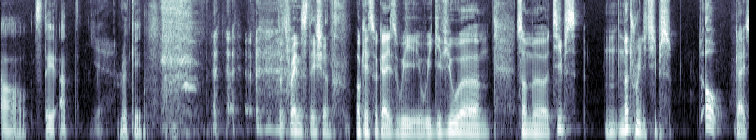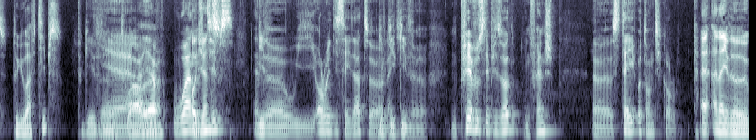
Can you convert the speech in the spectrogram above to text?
or stay at Yeah. Le Quai. The train station. Okay, so guys, we we give you um, some uh, tips. N- not really tips. Oh, guys, do you have tips to give uh, to yeah, our? I have one audience? tips, and uh, we already say that uh, Give, like give, in, uh, in previous episode in French. Uh, stay authentical. A- and I have a,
